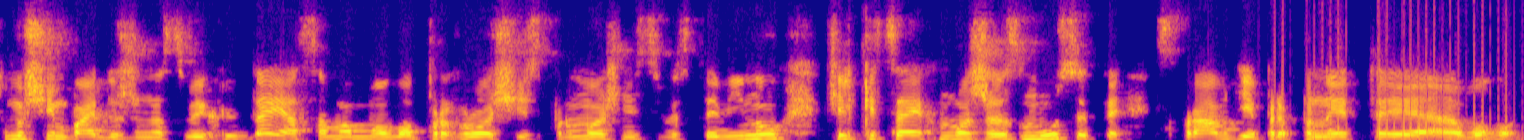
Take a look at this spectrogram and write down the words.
тому що їм байдуже на своїх людей. А саме мова про гроші і спроможність вести війну. Тільки це їх може змусити справді припинити е, вогонь.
